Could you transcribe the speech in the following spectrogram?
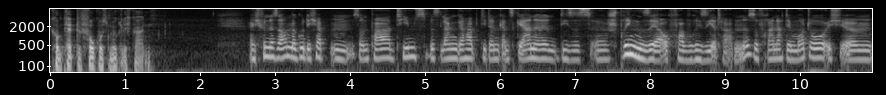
komplette Fokusmöglichkeiten. Ich finde das auch immer gut. Ich habe ähm, so ein paar Teams bislang gehabt, die dann ganz gerne dieses äh, Springen sehr auch favorisiert haben. Ne? So frei nach dem Motto, ich ähm,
